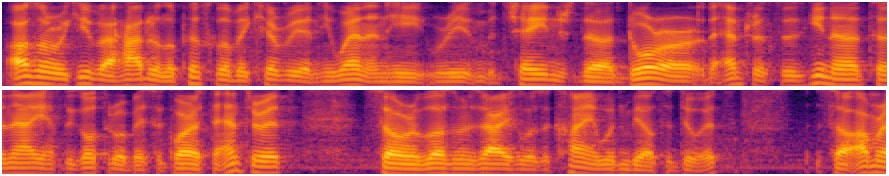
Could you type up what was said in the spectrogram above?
Also, Rikiva had a Lepiskal Bekivri, and he went and he re- changed the door, the entrance to his Gina, to now you have to go through a basic chorus to enter it. So, Blazman Nazari, who was a Kain, wouldn't be able to do it. So Amar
